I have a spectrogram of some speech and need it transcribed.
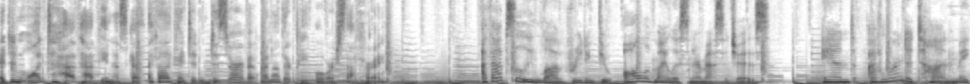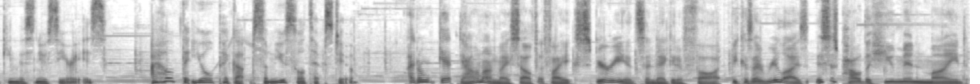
I didn't want to have happiness. Because I felt like I didn't deserve it when other people were suffering. I've absolutely loved reading through all of my listener messages, and I've learned a ton making this new series. I hope that you'll pick up some useful tips too. I don't get down on myself if I experience a negative thought because I realize this is how the human mind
